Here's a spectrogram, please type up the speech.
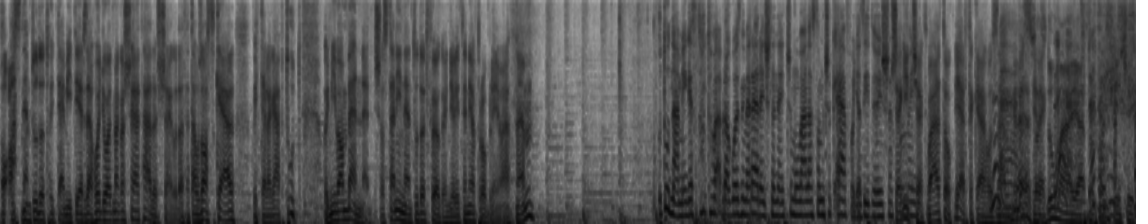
Ha azt nem tudod, hogy te mit érzel, hogy old meg a saját házasságodat. Tehát ahhoz az kell, hogy te legalább tudd, hogy mi van benned, és aztán innen tudod fölgöngyölíteni a problémát, nem? Tudnám még ezt tovább ragozni, mert erre is lenne egy csomó válaszom, csak elfogy az idő, és akkor Segítsek, váltok? Gyertek el hozzám. Nem. Ez az, Beszélek. dumáljátok egy kicsit.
